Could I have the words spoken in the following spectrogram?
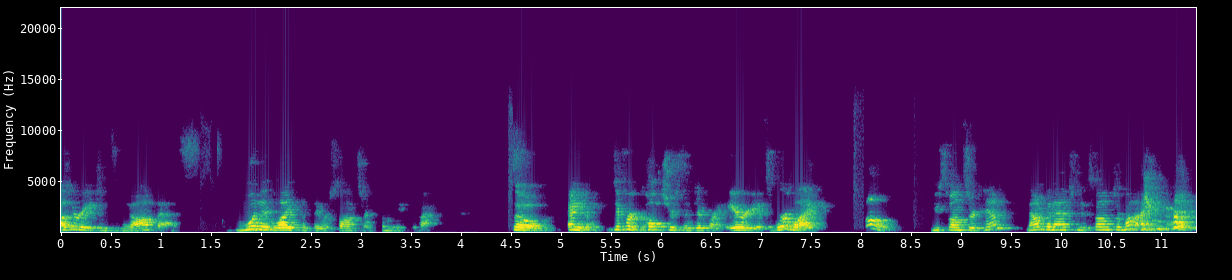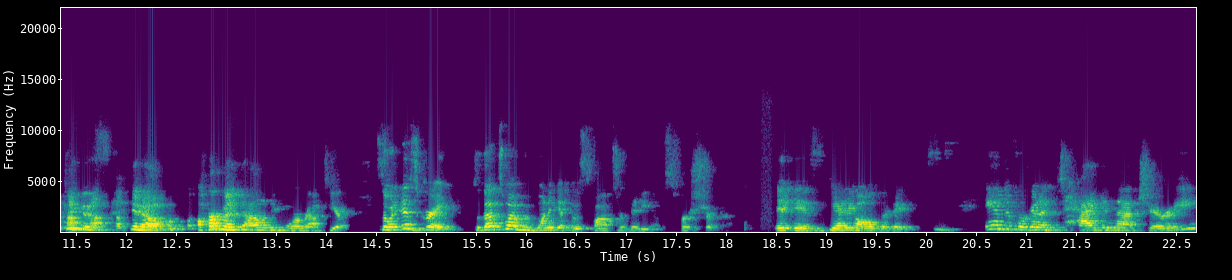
other agents in the office, wouldn't like that they were sponsoring somebody's event. So anyway, different cultures in different areas. We're like, oh, you sponsored him? Now I'm gonna ask you to sponsor mine. because, you know, our mentality more around here. So it is great. So that's why we want to get those sponsor videos for sure. It is getting all of their data. And if we're gonna tag in that charity,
